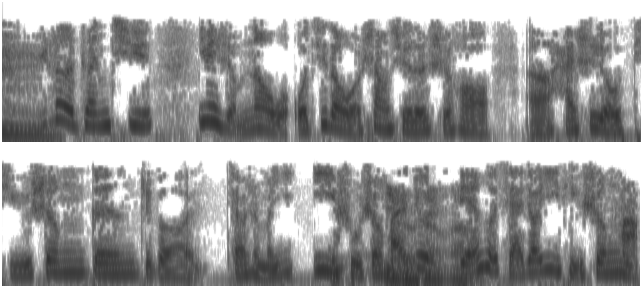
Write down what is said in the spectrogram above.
嗯娱乐专区，因为什么呢？我我记得我上学的时候，呃，还是有体育生跟这个叫什么艺艺术生，反正就是啊联合起来叫艺体生嘛。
